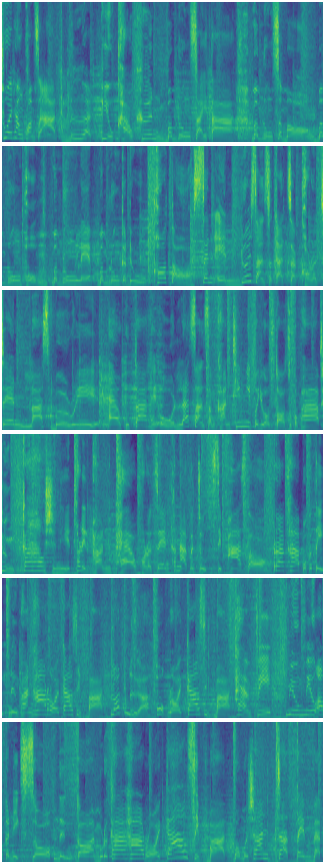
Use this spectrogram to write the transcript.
ช่วยทำความสะอาดเลือด ผิวขาวขึ้นบำรุงสายตาบำรุงสมองบำรุงผมบำรุงเล็บบำรุงกระดูก ข้อต่อเส้นเอ็น ด้วยสารสกัดจากคอลลาเจนลาสเบอร์รี่แอลกูตาไทโอนและสารสำคัญที่มีประโยชน์ต่อสุขภาพถึง 9 ชนิด ผลิตภัณฑ์แพลคอลลาเจน ขนาดบรรจุ 15 ซอง ราคาปกติ 1,590 บาท ลดเหลือ 690 บาท แถมฟรีมิวมิวออร์แกนิกโซฟ1 ก้อน มูลค่า 590 บาท โปรโมชั่นจัดเต็มแบบ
